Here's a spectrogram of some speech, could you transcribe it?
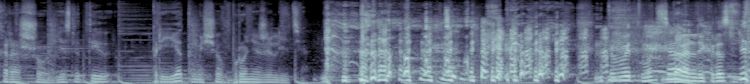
хорошо, если ты при этом еще в бронежилете. Это будет максимальный кроссфит.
